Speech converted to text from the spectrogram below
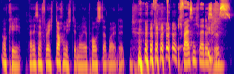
okay, dann ist er vielleicht doch nicht der neue Posterboy. ich weiß nicht, wer das ist.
